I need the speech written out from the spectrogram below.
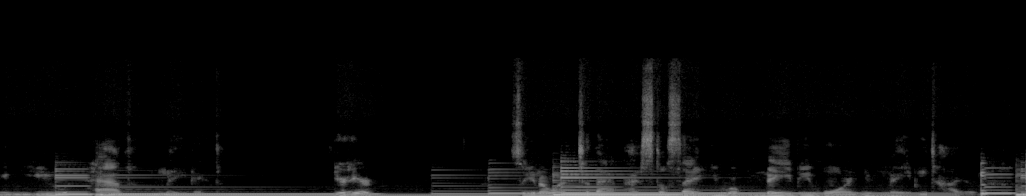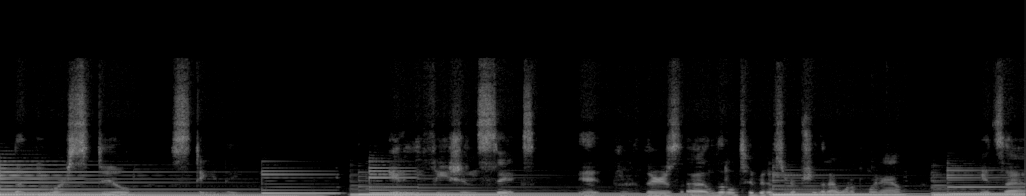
and you have made it. You're here. So you know what? To that, I still say you will may be worn, you still standing. In Ephesians 6, it there's a little tidbit of scripture that I want to point out. It's uh,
